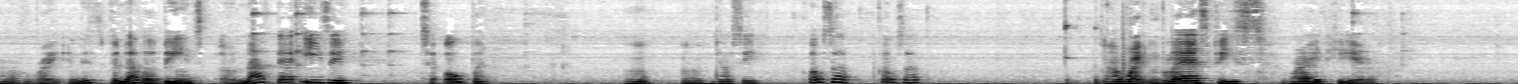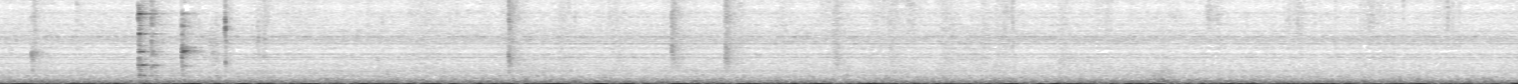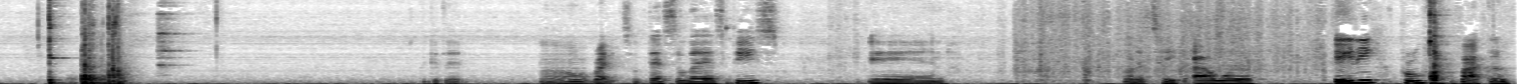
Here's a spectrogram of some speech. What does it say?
All right, and these vanilla beans are not that easy to open. Mm, mm, Y'all see? Close up, close up. All right, and the last piece right here. Look at that. All right, so that's the last piece. And I'm gonna take our 80 proof vodka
